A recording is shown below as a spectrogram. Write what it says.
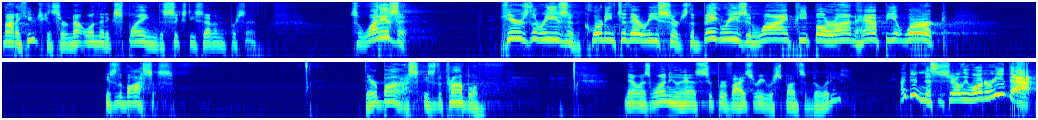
not a huge concern, not one that explained the 67%. So, what is it? Here's the reason, according to their research, the big reason why people are unhappy at work is the bosses. Their boss is the problem. Now, as one who has supervisory responsibilities, I didn't necessarily want to read that.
